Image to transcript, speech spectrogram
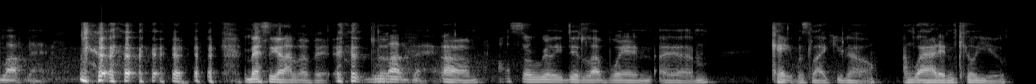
Love that. Messy, I love it. love that. Um, also really did love when um, Kate was like, you know, I'm glad I didn't kill you.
